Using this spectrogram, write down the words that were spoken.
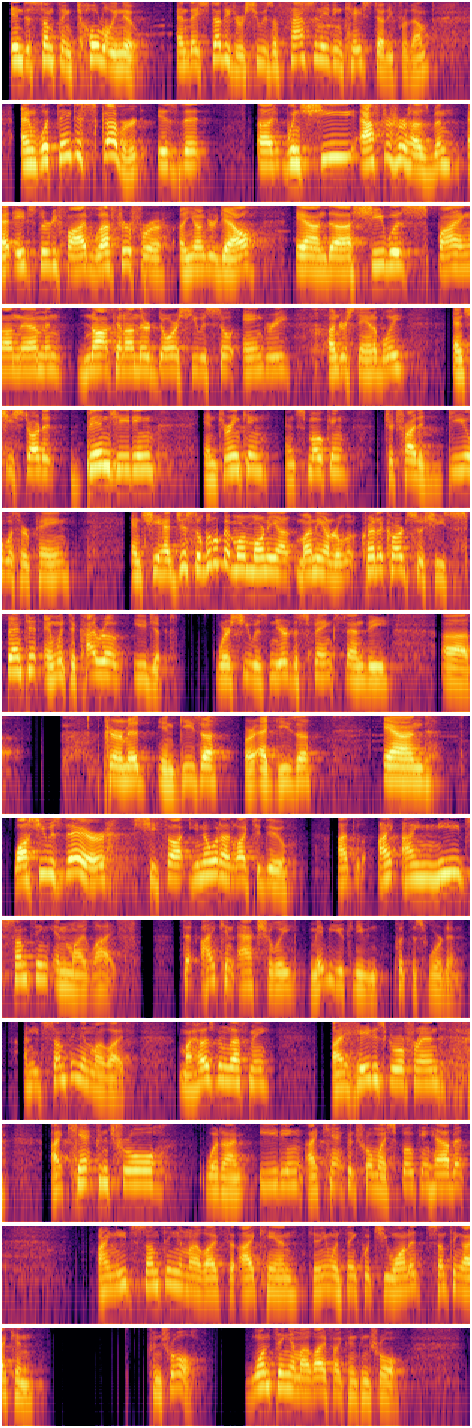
into something totally new and they studied her. She was a fascinating case study for them. And what they discovered is that uh, when she, after her husband, at age 35, left her for a younger gal, and uh, she was spying on them and knocking on their door, she was so angry, understandably. And she started binge eating and drinking and smoking to try to deal with her pain. And she had just a little bit more money on, money on her credit card, so she spent it and went to Cairo, Egypt where she was near the Sphinx and the uh, pyramid in Giza, or at Giza. And while she was there, she thought, you know what I'd like to do? I'd, I, I need something in my life that I can actually, maybe you can even put this word in. I need something in my life. My husband left me. I hate his girlfriend. I can't control what I'm eating. I can't control my smoking habit. I need something in my life that I can. Can anyone think what she wanted? Something I can control. One thing in my life I can control.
